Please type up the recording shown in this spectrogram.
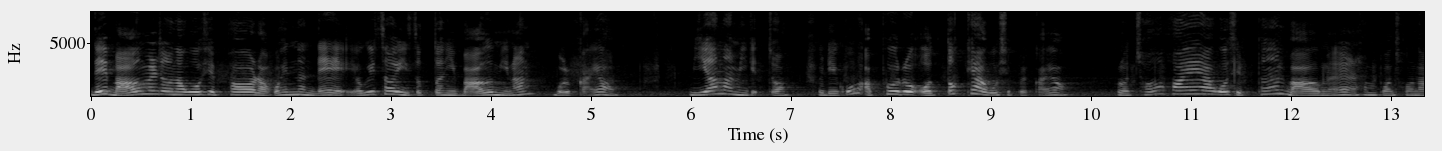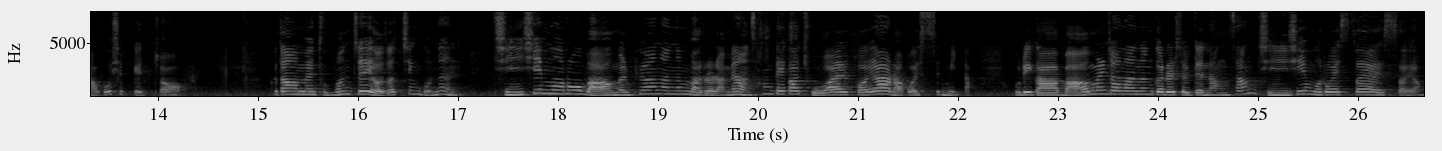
내 마음을 전하고 싶어 라고 했는데 여기서 있었던 이 마음이란 뭘까요? 미안함이겠죠. 그리고 앞으로 어떻게 하고 싶을까요? 그렇죠. 화해하고 싶은 마음을 한번 전하고 싶겠죠. 그 다음에 두 번째 여자친구는 진심으로 마음을 표현하는 말을 하면 상대가 좋아할 거야 라고 했습니다. 우리가 마음을 전하는 글을 쓸 때는 항상 진심으로 했어야 했어요.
